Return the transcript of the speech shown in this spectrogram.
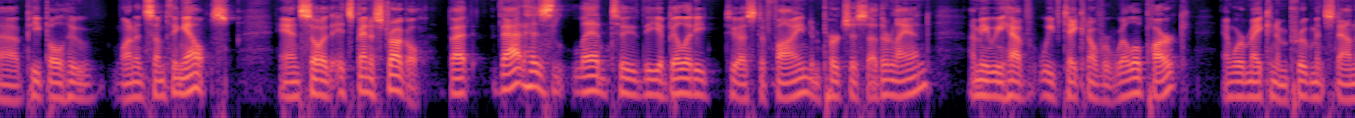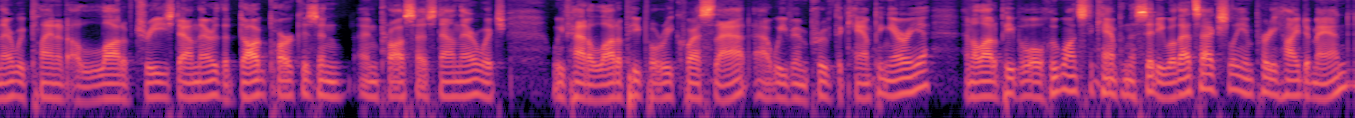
uh, people who wanted something else, and so it, it's been a struggle. But that has led to the ability to us to find and purchase other land. I mean, we have we've taken over Willow Park, and we're making improvements down there. We planted a lot of trees down there. The dog park is in in process down there, which we've had a lot of people request that. Uh, we've improved the camping area, and a lot of people, who wants to camp in the city? Well, that's actually in pretty high demand.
